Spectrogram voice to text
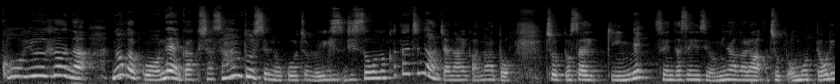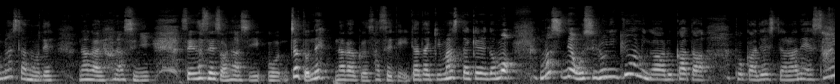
こういうふうなのがこうね学者さんとしてのこうちょっと理想の形なんじゃないかなとちょっと最近ね千田先生を見ながらちょっと思っておりましたので長い話に千田先生の話をちょっとね長長くさせていただきましたけれどももしねお城に興味がある方とかでしたらね最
